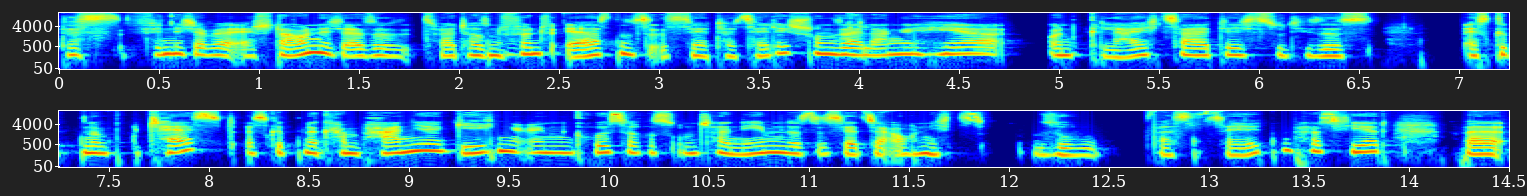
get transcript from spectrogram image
Das finde ich aber erstaunlich. Also 2005 erstens ist ja tatsächlich schon sehr lange her und gleichzeitig so dieses es gibt einen Protest, es gibt eine Kampagne gegen ein größeres Unternehmen. Das ist jetzt ja auch nichts so was selten passiert. Aber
